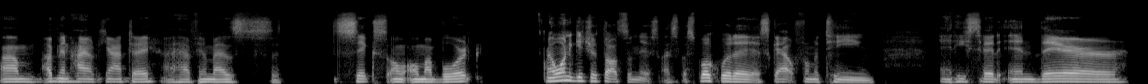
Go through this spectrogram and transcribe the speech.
um, I've been high on Keyonte. I have him as six on, on my board. I want to get your thoughts on this. I, I spoke with a, a, scout from a team, and he said in their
